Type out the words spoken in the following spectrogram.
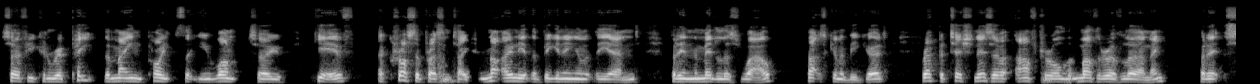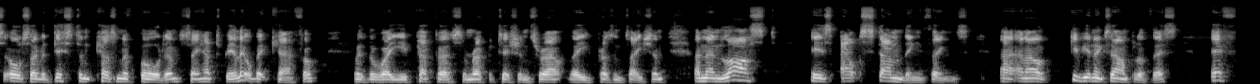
So if you can repeat the main points that you want to give across a presentation, not only at the beginning and at the end, but in the middle as well, that's going to be good. Repetition is, uh, after all, the mother of learning, but it's also the distant cousin of boredom. So you have to be a little bit careful with the way you pepper some repetition throughout the presentation. And then last is outstanding things. Uh, and I'll give you an example of this. If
